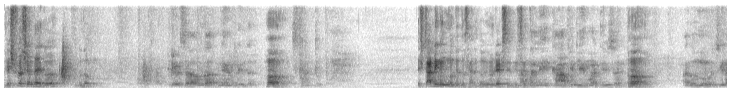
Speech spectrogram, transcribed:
ಎಷ್ಟು ವರ್ಷದಿಂದ ಇದು ಇದು? ಎರಡು ಸಾವಿರದ ಹದಿನೇಳರಿಂದ ಹಾಂ. ಸ್ಟಾರ್ಟ್ ಸ್ಟಾರ್ಟಿಂಗ್ ಹೆಂಗ್ ಬಂದಿದ್ದು ಸರ್ ಇದು? ಡೇಟ್ ಸಿಗ್ಸ್ ನಮ್ಮಲ್ಲಿ ಕಾಫಿ ಕ್ಲೀನ್ ಮಾಡ್ತೀವಿ ಸರ್. ಹಾಂ. ಅದು ನೂರು ಚೀಲ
